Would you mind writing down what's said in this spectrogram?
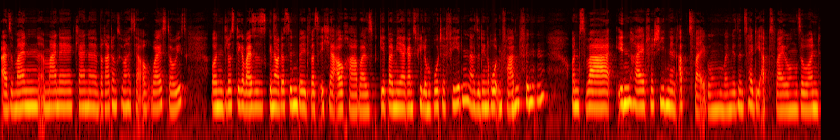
also mein, meine kleine Beratungsfirma heißt ja auch Y-Stories. Und lustigerweise ist es genau das Sinnbild, was ich ja auch habe. Also es geht bei mir ja ganz viel um rote Fäden, also den roten Faden finden. Und zwar in halt verschiedenen Abzweigungen. Bei mir sind es halt die Abzweigungen so. Und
